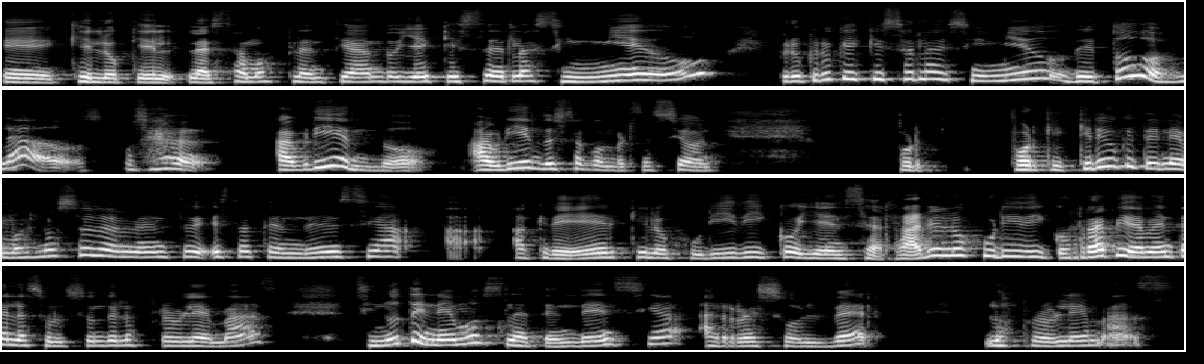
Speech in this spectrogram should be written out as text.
eh, que lo que la estamos planteando y hay que hacerla sin miedo, pero creo que hay que hacerla sin miedo de todos lados, o sea, abriendo, abriendo esta conversación, porque, creo que tenemos no solamente esta tendencia a, creer que lo jurídico y a encerrar en lo jurídico rápidamente la solución de los problemas, sino tenemos la tendencia a resolver los problemas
